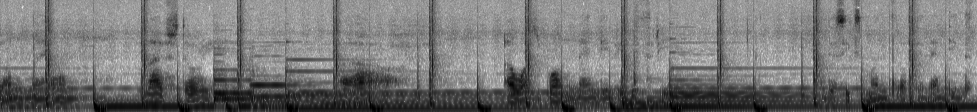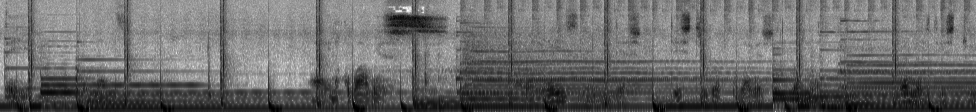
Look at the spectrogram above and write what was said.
on my own life story. Uh, I was born in 1983 on the sixth month of the 19th day of the month uh, in Gobabis. I was raised in the district of Gobabis, Wellness district.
